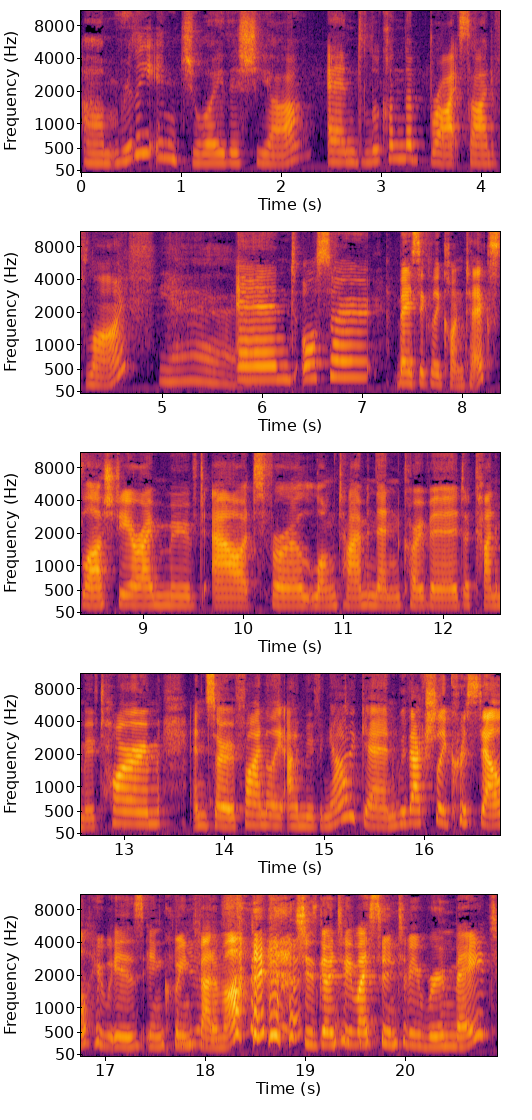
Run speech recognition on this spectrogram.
um, really enjoy this year and look on the bright side of life. Yeah. And also, basically, context. Last year, I moved out for a long time, and then COVID, I kind of moved home. And so finally, I'm moving out again with actually Christelle, who is in Queen Fatima. She's going to be my soon to be roommate.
